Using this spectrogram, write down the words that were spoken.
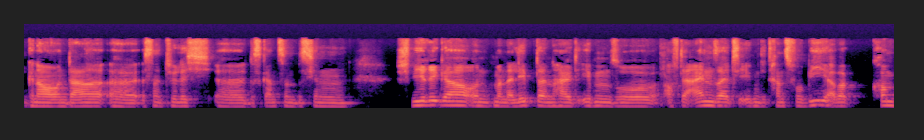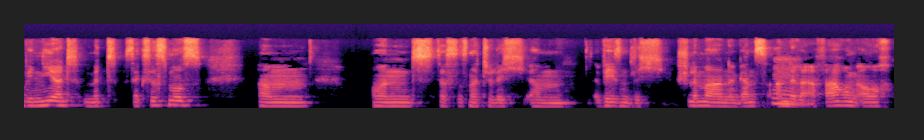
genau, und da äh, ist natürlich äh, das Ganze ein bisschen schwieriger und man erlebt dann halt eben so auf der einen Seite eben die Transphobie, aber kombiniert mit Sexismus. Ähm, und das ist natürlich ähm, wesentlich schlimmer, eine ganz andere mhm. Erfahrung auch.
